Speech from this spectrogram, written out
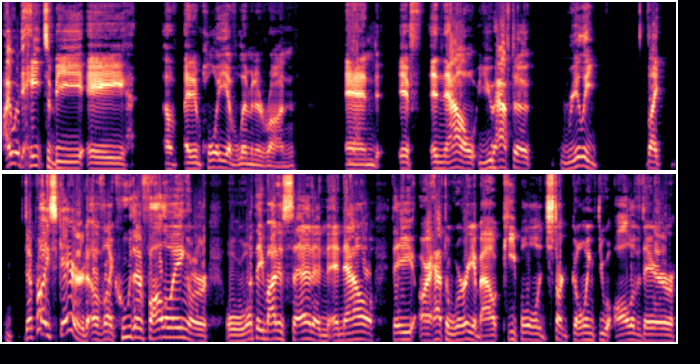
I would hate to be a, a an employee of Limited Run, and if and now you have to really like they're probably scared of like who they're following or or what they might have said. And and now they are have to worry about people start going through all of their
